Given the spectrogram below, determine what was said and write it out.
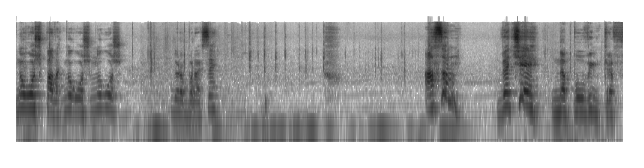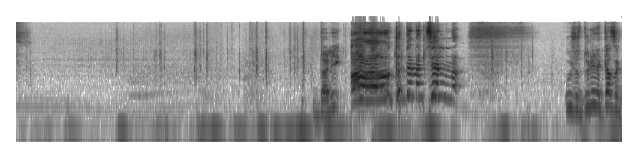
Много лошо падах, много лошо, много лошо. Добре, обърнах се. Аз съм вече на половин кръв. Дали... А, къде ме цельна? Ужас, дори не казах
